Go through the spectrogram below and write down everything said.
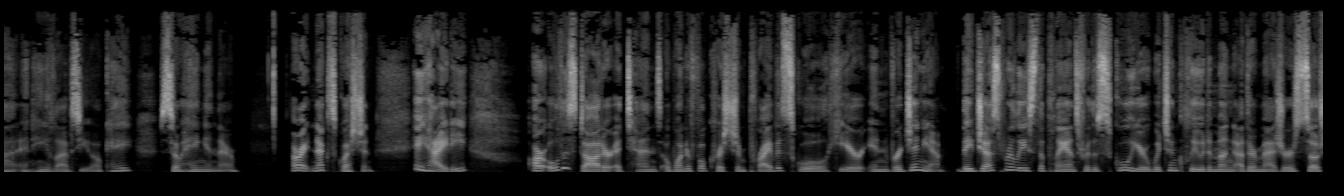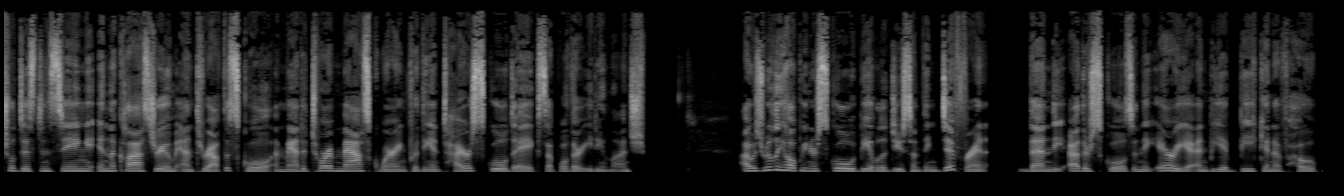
Uh, and He loves you. Okay. So hang in there. All right. Next question. Hey, Heidi. Our oldest daughter attends a wonderful Christian private school here in Virginia. They just released the plans for the school year, which include, among other measures, social distancing in the classroom and throughout the school, a mandatory mask wearing for the entire school day, except while they're eating lunch. I was really hoping her school would be able to do something different than the other schools in the area and be a beacon of hope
